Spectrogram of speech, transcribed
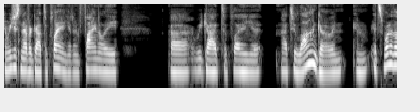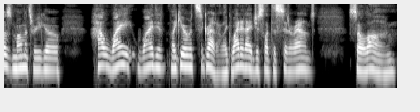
and we just never got to playing it. And finally, uh, we got to playing it not too long ago, and and it's one of those moments where you go, how why why did like you're with Sagrada like why did I just let this sit around so long?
